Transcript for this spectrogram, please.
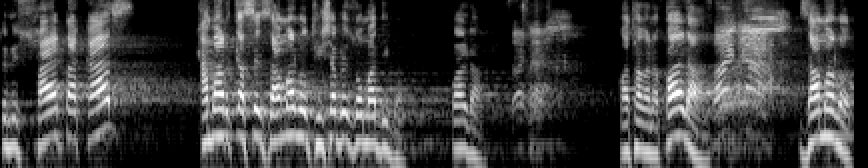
তুমি ছয়টা কাজ আমার কাছে জামানত হিসাবে জমা দিবা। কয়টা? কথা কেন কয়টা? জামানত,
